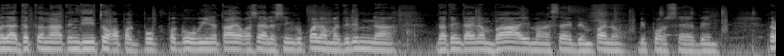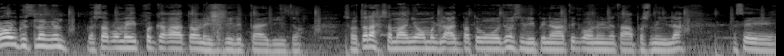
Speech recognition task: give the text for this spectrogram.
madadata natin dito kapag pag uwi na tayo. Kasi alas 5 pa lang madilim na. Dating tayo ng bahay mga 7 pa no? Before 7 pero all goods lang yun. Basta po may pagkakataon na isisilip tayo dito. So tara samahan nyo ako maglakad patungo doon. Silipin natin kung ano yung natapos nila. Kasi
